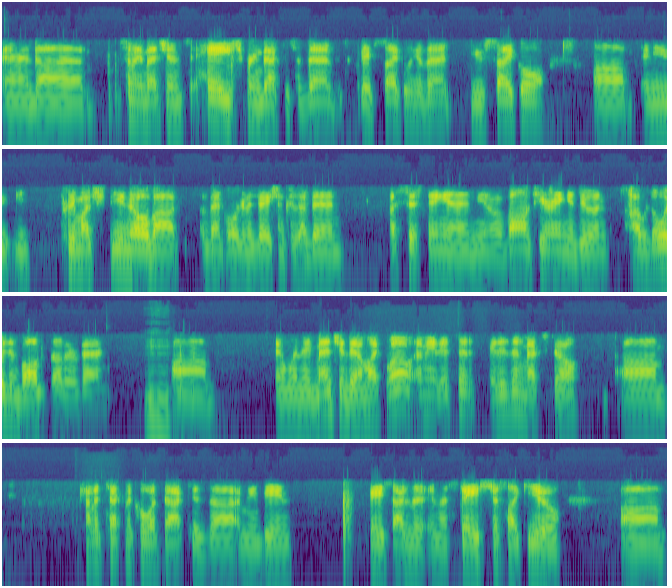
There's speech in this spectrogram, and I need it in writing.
and uh, somebody mentions, "Hey, you should bring back this event. It's a big cycling event. You cycle, uh, and you, you pretty much you know about event organization because I've been assisting and you know volunteering and doing. I was always involved with other events." hmm Um, and when they mentioned it, I'm like, well, I mean, it's in, it is in Mexico. Um, kind of technical with that because uh, I mean, being based out in the in the states, just like you, um,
